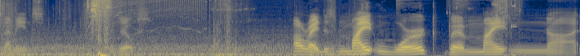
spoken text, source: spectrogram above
That means. Jokes. Alright, this might work, but it might not.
